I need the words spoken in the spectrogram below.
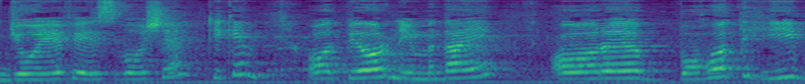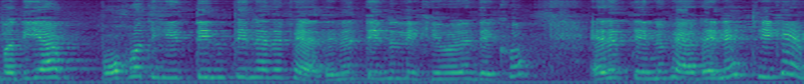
ਜੋਏ ਫੇਸ ਵਾਸ਼ ਹੈ, ਠੀਕ ਹੈ, ਔਰ ਪਿਓਰ ਨਿੰਮ ਦਾ ਹੈ ਔਰ ਬਹੁਤ ਹੀ ਵਧੀਆ, ਬਹੁਤ ਹੀ ਤਿੰਨ ਤਿੰਨ ਇਹਦੇ ਫਾਇਦੇ ਨੇ, ਤਿੰਨ ਲਿਖੇ ਹੋਏ ਨੇ, ਦੇਖੋ। ਇਹਦੇ ਤਿੰਨ ਫਾਇਦੇ ਨੇ, ਠੀਕ ਹੈ?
